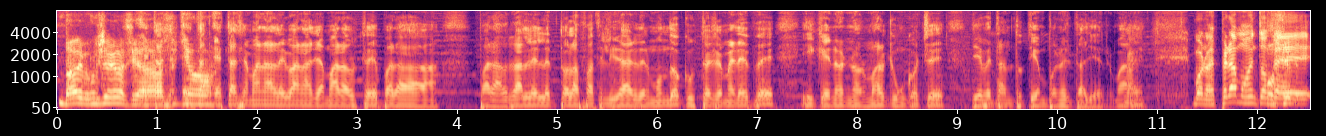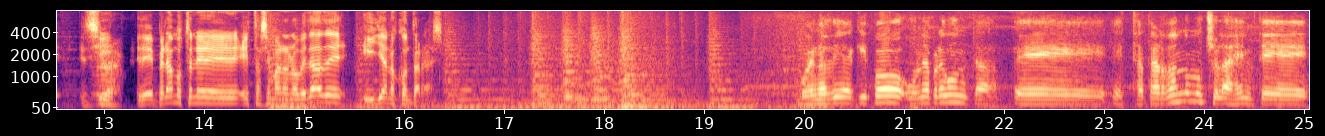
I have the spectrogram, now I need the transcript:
Vale, pues muchas gracias, Esta, señor. esta- esta semana le van a llamar a usted para, para darle todas las facilidades del mundo que usted se merece y que no es normal que un coche lleve tanto tiempo en el taller, ¿vale? Vale. Bueno, esperamos entonces, sí, eh, esperamos tener esta semana novedades y ya nos contarás. Buenos días equipo, una pregunta. Eh, ¿Está tardando mucho la gente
